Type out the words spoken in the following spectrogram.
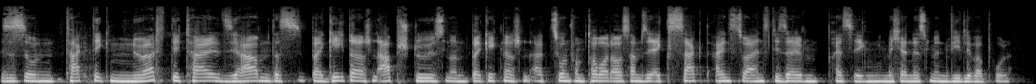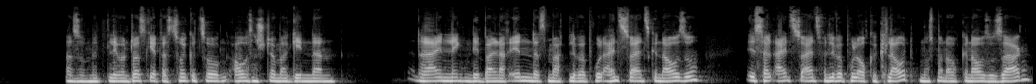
es ist so ein Taktik-Nerd-Detail. Sie haben das bei gegnerischen Abstößen und bei gegnerischen Aktionen vom Torwart aus haben sie exakt eins zu eins dieselben Pressing-Mechanismen wie Liverpool. Also mit Lewandowski etwas zurückgezogen, Außenstürmer gehen dann rein, lenken den Ball nach innen. Das macht Liverpool eins zu eins genauso. Ist halt eins zu eins von Liverpool auch geklaut, muss man auch genauso sagen.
